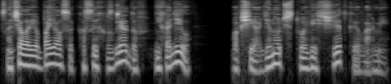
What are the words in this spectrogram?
Сначала я боялся косых взглядов, не ходил. Вообще, одиночество — вещь редкая в армии.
